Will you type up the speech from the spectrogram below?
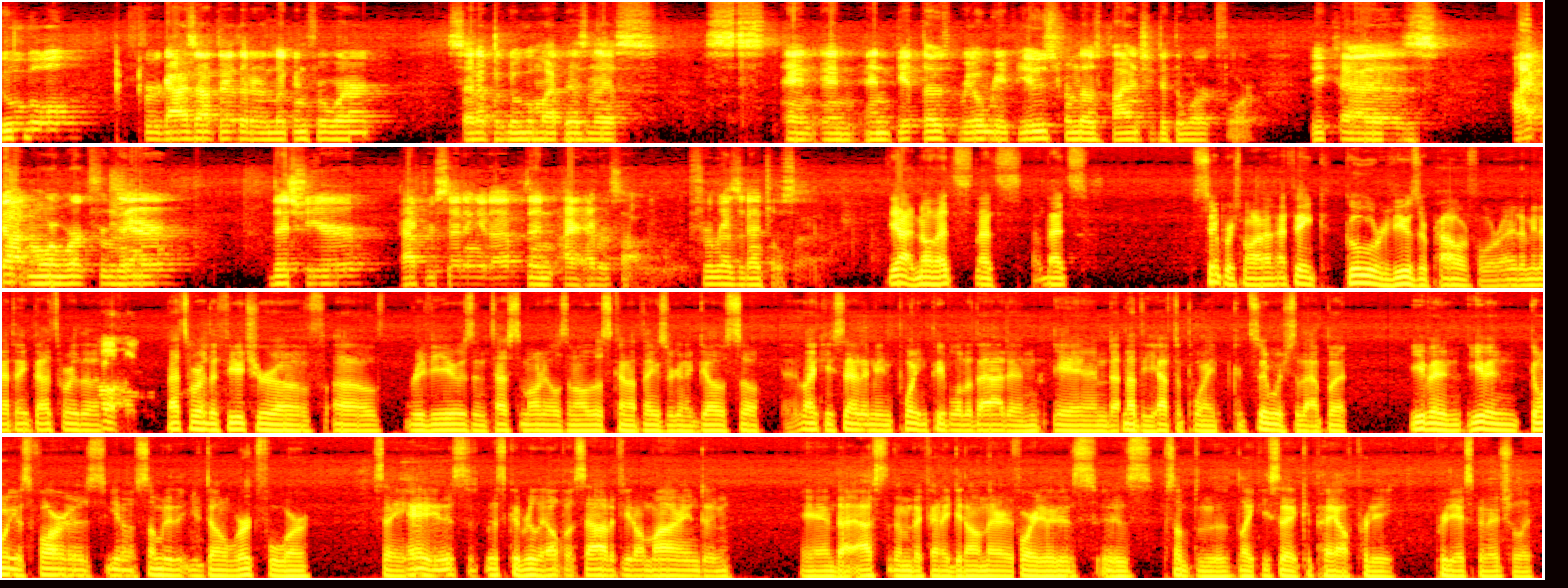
Google for guys out there that are looking for work. Set up a Google My Business and and and get those real reviews from those clients you did the work for, because I've gotten more work from there this year after setting it up than I ever thought we would for residential side. Yeah, no, that's that's that's super smart. I think Google reviews are powerful, right? I mean, I think that's where the oh. that's where the future of of reviews and testimonials and all those kind of things are going to go. So, like you said, I mean, pointing people to that and and not that you have to point consumers to that, but even even going as far as you know somebody that you've done work for, saying, hey, this this could really help us out if you don't mind, and and uh, asking them to kind of get on there for you is is something that, like you said, could pay off pretty pretty exponentially.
